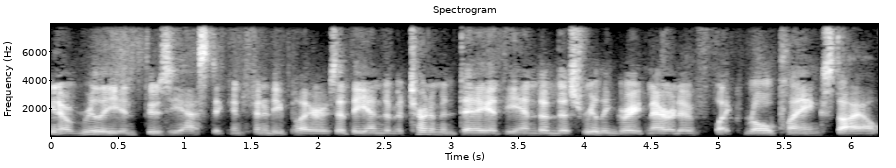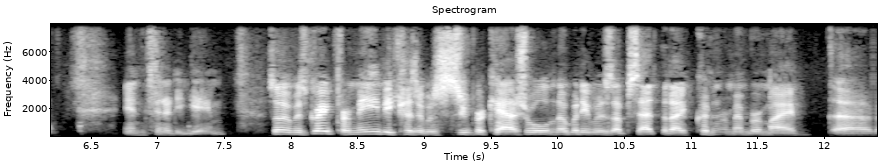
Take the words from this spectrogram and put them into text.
you know, really enthusiastic Infinity players at the end of a tournament day, at the end of this really great narrative, like role playing style Infinity game. So it was great for me because it was super casual. Nobody was upset that I couldn't remember my uh,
